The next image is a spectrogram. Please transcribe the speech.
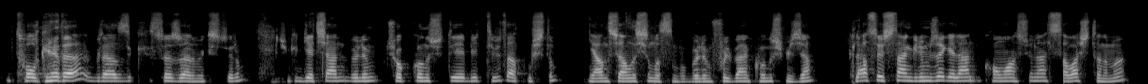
Tolga'ya da birazcık söz vermek istiyorum. Çünkü geçen bölüm çok konuştu diye bir tweet atmıştım. Yanlış anlaşılmasın bu bölüm full ben konuşmayacağım. Clausewitz'ten günümüze gelen konvansiyonel savaş tanımı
